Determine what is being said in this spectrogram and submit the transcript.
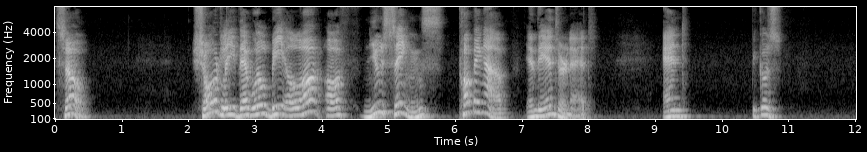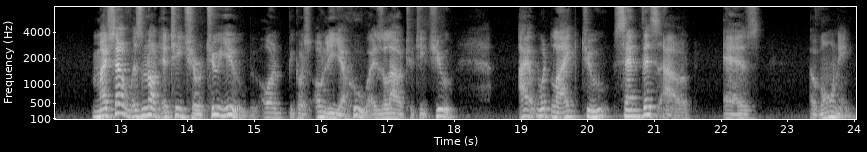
So, shortly there will be a lot of new things popping up in the internet and because myself is not a teacher to you or because only Yahuwah is allowed to teach you, I would like to send this out as a warning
